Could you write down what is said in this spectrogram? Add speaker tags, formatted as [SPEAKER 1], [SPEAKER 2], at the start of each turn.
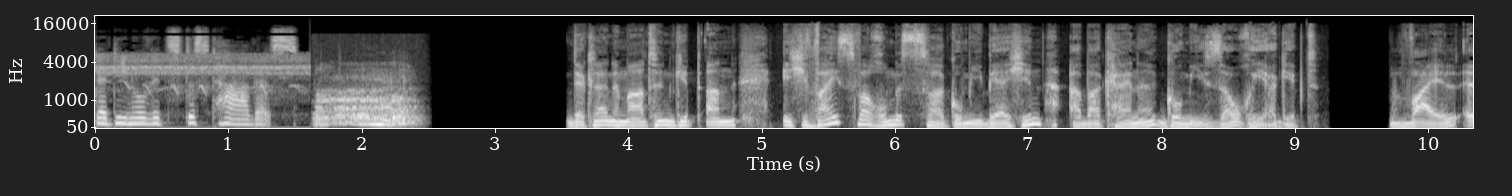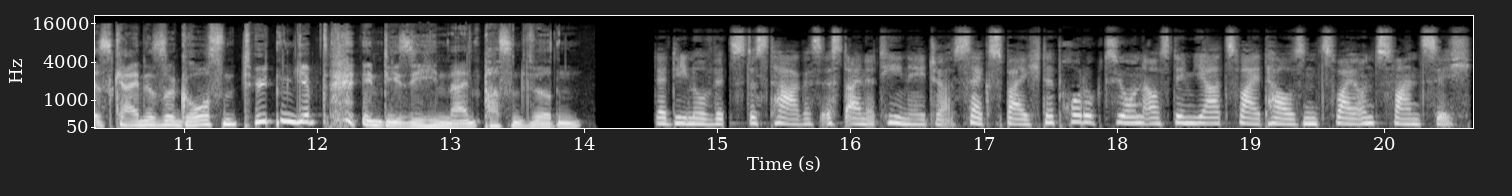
[SPEAKER 1] Der Dino-Witz des Tages.
[SPEAKER 2] Der kleine Martin gibt an, ich weiß, warum es zwar Gummibärchen, aber keine Gummisaurier gibt. Weil es keine so großen Tüten gibt, in die sie hineinpassen würden.
[SPEAKER 1] Der Dino-Witz des Tages ist eine Teenager-Sexbeichte-Produktion aus dem Jahr 2022.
